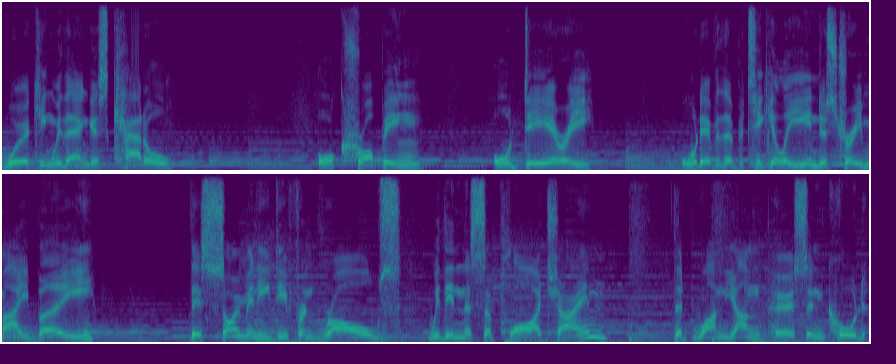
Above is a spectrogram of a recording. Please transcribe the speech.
working with Angus cattle or cropping or dairy whatever the particular industry may be, there's so many different roles within the supply chain that one young person could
